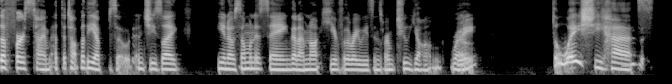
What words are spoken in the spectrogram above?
the first time at the top of the episode and she's like, you know, someone is saying that I'm not here for the right reasons or I'm too young, right? The way she has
